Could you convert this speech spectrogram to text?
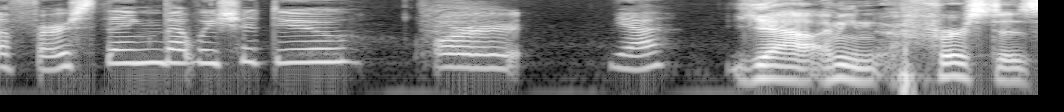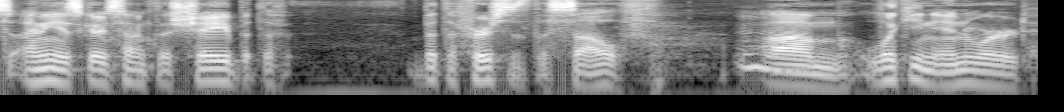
a first thing that we should do? Or, yeah? Yeah, I mean, first is I mean it's going to sound cliche, but the but the first is the self, um, looking inward,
